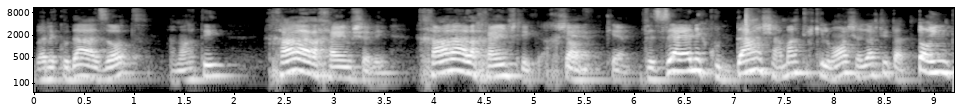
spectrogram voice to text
בנקודה הזאת, אמרתי, חרא על החיים שלי, חרא על החיים שלי עכשיו. כן, כן. וזה היה נקודה שאמרתי, כאילו ממש הרגשתי את הטוינק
